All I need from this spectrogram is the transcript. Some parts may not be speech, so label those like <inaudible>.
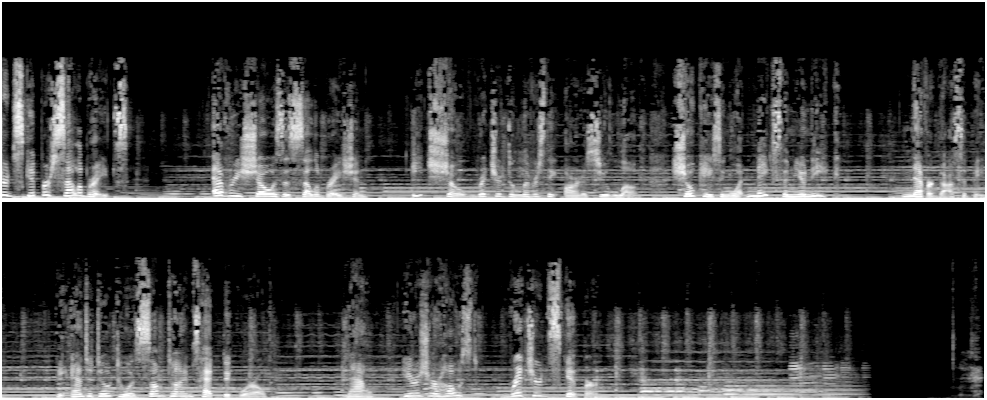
Richard Skipper celebrates. Every show is a celebration. Each show, Richard delivers the artists you love, showcasing what makes them unique. Never gossipy. The antidote to a sometimes hectic world. Now, here's your host, Richard Skipper.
